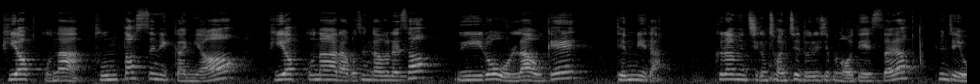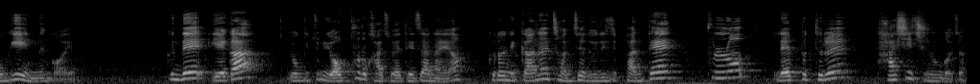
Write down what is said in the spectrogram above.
비었구나. 붕 떴으니까요. 비었구나 라고 생각을 해서 위로 올라오게 됩니다. 그러면 지금 전체 누리집은 어디에 있어요? 현재 여기에 있는 거예요. 근데 얘가 여기 좀 옆으로 가줘야 되잖아요. 그러니까는 전체 누리집한테 플롯 레프트를 다시 주는 거죠.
